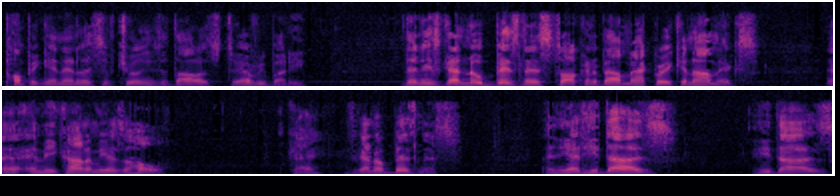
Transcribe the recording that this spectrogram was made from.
pumping in endless of trillions of dollars to everybody, then he's got no business talking about macroeconomics uh, and the economy as a whole. Okay, he's got no business, and yet he does. He does.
